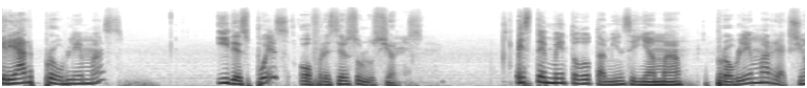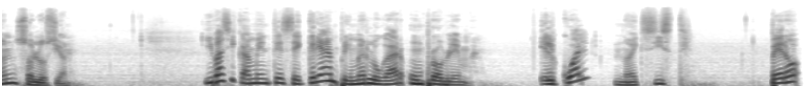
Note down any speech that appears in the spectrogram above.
crear problemas y después ofrecer soluciones. Este método también se llama problema, reacción, solución. Y básicamente se crea en primer lugar un problema, el cual no existe. Pero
